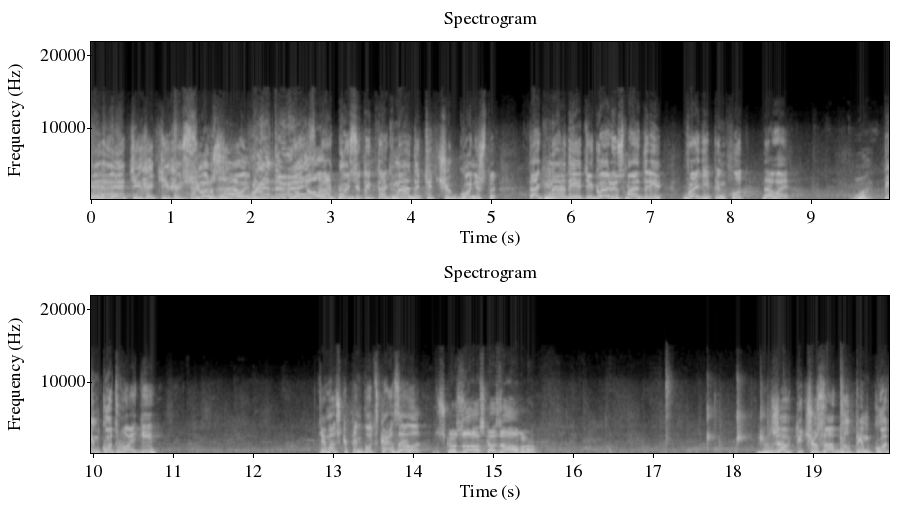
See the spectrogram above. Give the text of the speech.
э, э, тихо, тихо, все, ржавый. Блин, ты Ну, видела? успокойся ты, так надо. Ты что гонишь-то? Так надо, я тебе говорю, смотри. Вводи пин-код, давай. Вот. Пин-код вводи. Тебе матушка пин-код сказала? Ну, сказал, сказал, блин. Ржавый, ты что, забыл пин-код?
